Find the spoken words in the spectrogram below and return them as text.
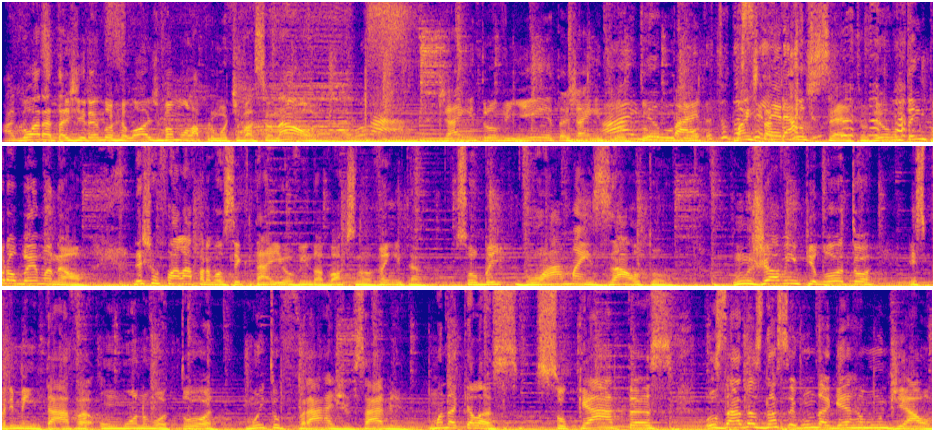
Agora tá girando o relógio, vamos lá pro motivacional? Vamos lá. Já entrou vinheta, já entrou Ai, tudo. meu pai, tá tudo mas tá acelerado. tudo certo, viu? Não tem problema não. Deixa eu falar pra você que tá aí ouvindo a Box 90 sobre voar mais alto. Um jovem piloto experimentava um monomotor muito frágil, sabe? Uma daquelas sucatas usadas na Segunda Guerra Mundial,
